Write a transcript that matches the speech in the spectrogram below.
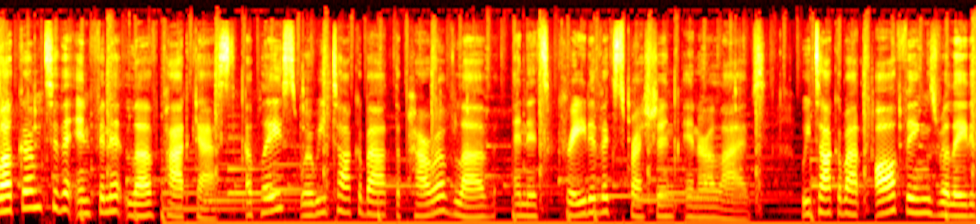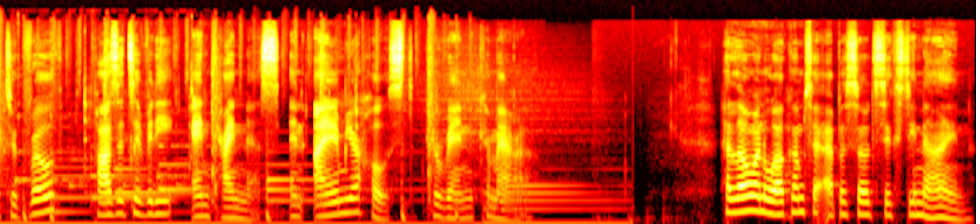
Welcome to the Infinite Love Podcast, a place where we talk about the power of love and its creative expression in our lives. We talk about all things related to growth, positivity, and kindness. And I am your host, Corinne Camara. Hello, and welcome to episode 69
